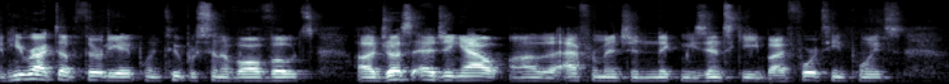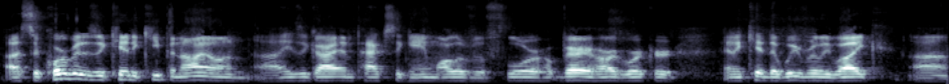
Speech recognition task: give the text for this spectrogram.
and he racked up 38.2% of all votes, uh, just edging out uh, the aforementioned Nick Muszynski by 14 points. Uh, so Corbett is a kid to keep an eye on. Uh, he's a guy that impacts the game all over the floor, very hard worker, and a kid that we really like. Uh,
